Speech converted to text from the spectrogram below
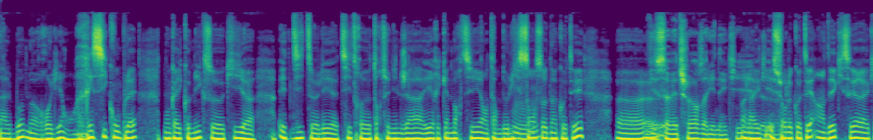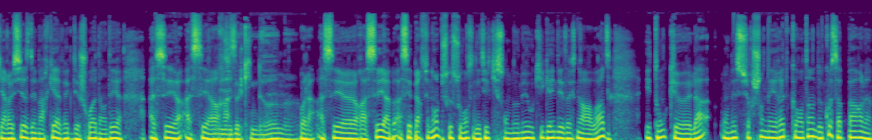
album relié en récit complet. Donc iComics qui édite les titres Tortue Ninja et Rick and Morty en termes de licence d'un côté. Euh, The Savage Shores, Alienated. voilà, et, euh, et sur le côté indé qui, qui a réussi à se démarquer avec des choix d'indé assez, assez, euh, Invisible Kingdom. voilà, assez euh, racés, assez pertinents, puisque souvent c'est des titres qui sont nommés ou qui gagnent des Eisner Awards. Et donc euh, là, on est sur Shanghai Red. Corentin, de quoi ça parle?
